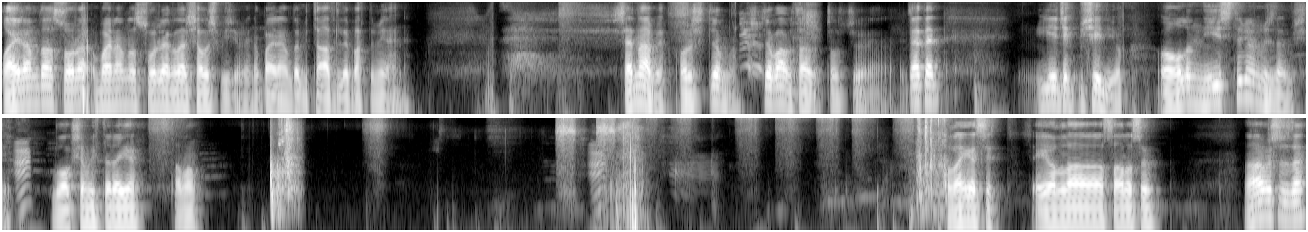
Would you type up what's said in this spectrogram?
Bayramdan sonra bayramdan sonraya kadar çalışmayacağım yani. Bayramda bir tatile baktım yani. Sen yapıyorsun? Oruç tutuyor musun? Tutuyorum abi tabii. Tutuyor. Zaten yiyecek bir şey de yok. Oğlum niye istemiyorsun bizden bir şey? Bu akşam iftara gel. Tamam. Kolay gelsin. Eyvallah sağ olasın. Ne yapıyorsunuz lan?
